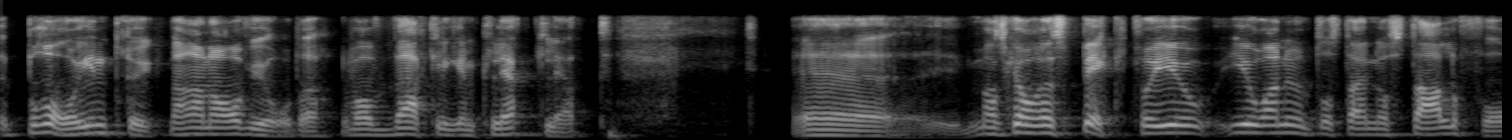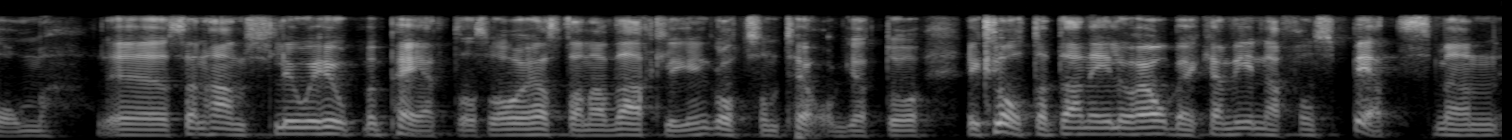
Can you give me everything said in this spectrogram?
ett bra intryck när han avgjorde. Det var verkligen plättlätt. Eh, man ska ha respekt för Johan Unterstein och stallform. Eh, sen han slog ihop med Peter så har hästarna verkligen gått som tåget. Och det är klart att Danilo HB kan vinna från spets men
